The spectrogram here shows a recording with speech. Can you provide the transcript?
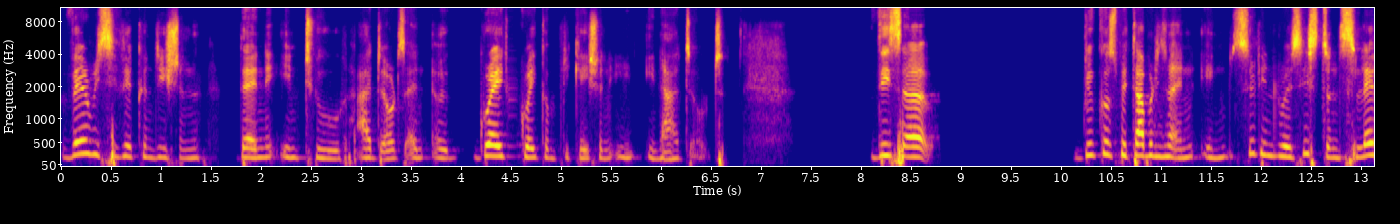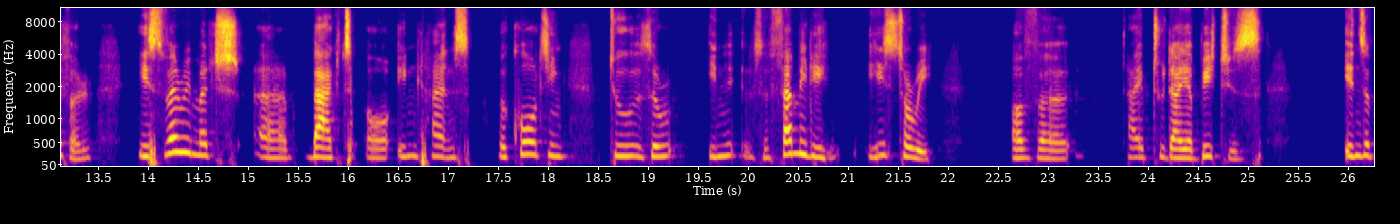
very severe condition then into adults and a great, great complication in, in adult. This uh, glucose metabolism and insulin resistance level is very much uh, backed or enhanced according to the, in the family history of uh, type 2 diabetes in the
